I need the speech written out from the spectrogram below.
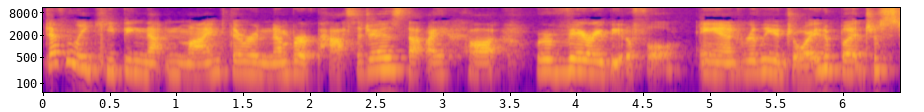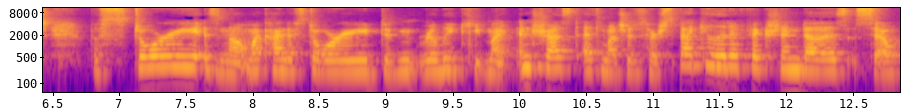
definitely keeping that in mind. There were a number of passages that I thought were very beautiful and really enjoyed, but just the story is not my kind of story. Didn't really keep my interest as much as her speculative fiction does. So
